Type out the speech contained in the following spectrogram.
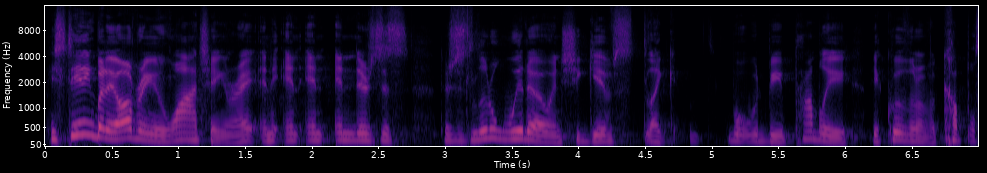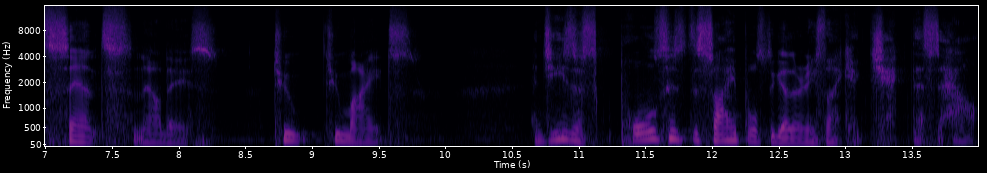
He's standing by the offering and watching, right? And, and, and, and there's, this, there's this little widow, and she gives, like, what would be probably the equivalent of a couple cents nowadays two, two mites. And Jesus pulls his disciples together, and he's like, hey, check this out.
